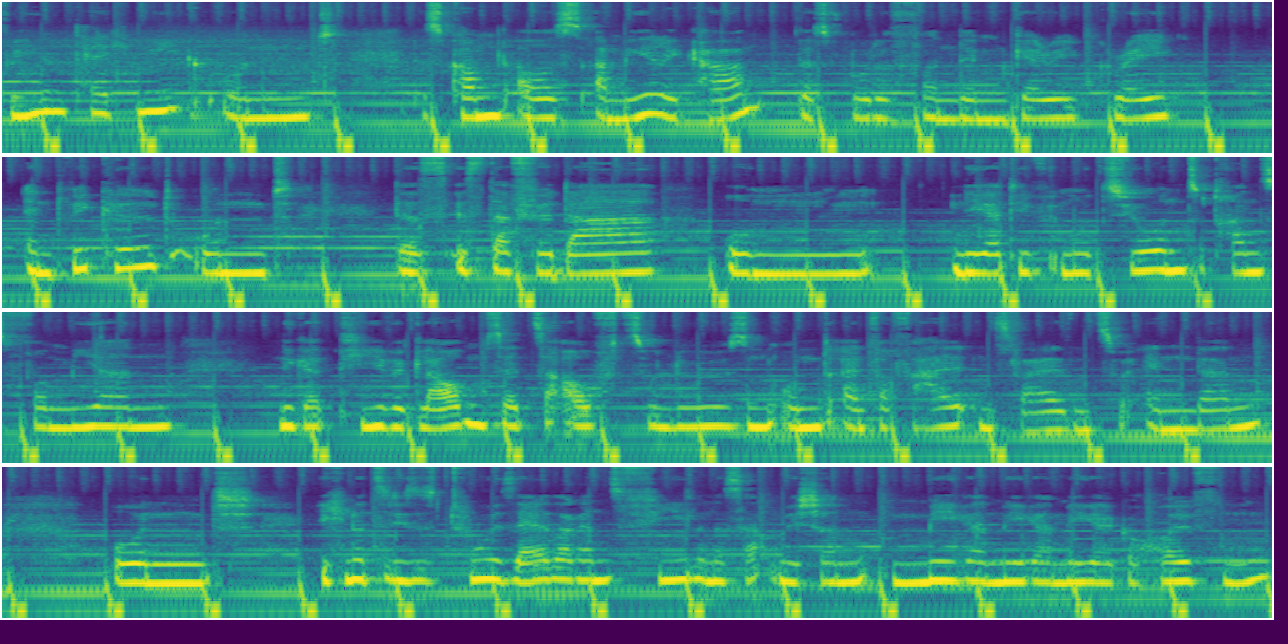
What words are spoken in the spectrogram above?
Freedom Technik und das kommt aus Amerika. Das wurde von dem Gary Gray entwickelt und das ist dafür da, um negative Emotionen zu transformieren, negative Glaubenssätze aufzulösen und einfach Verhaltensweisen zu ändern. Und ich nutze dieses Tool selber ganz viel und es hat mir schon mega, mega, mega geholfen.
